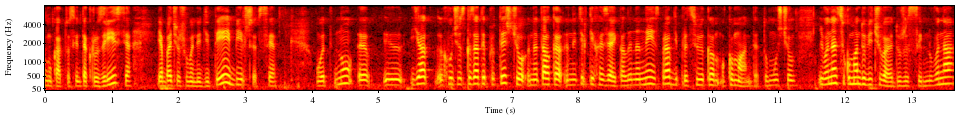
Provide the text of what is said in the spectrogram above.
Тому кактус він так розрісся. Я бачу, що в мене дітей більше, все. От ну е, е, я хочу сказати про те, що Наталка не тільки хазяйка, але на неї справді працює команда, тому що і вона цю команду відчуває дуже сильно. Вона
